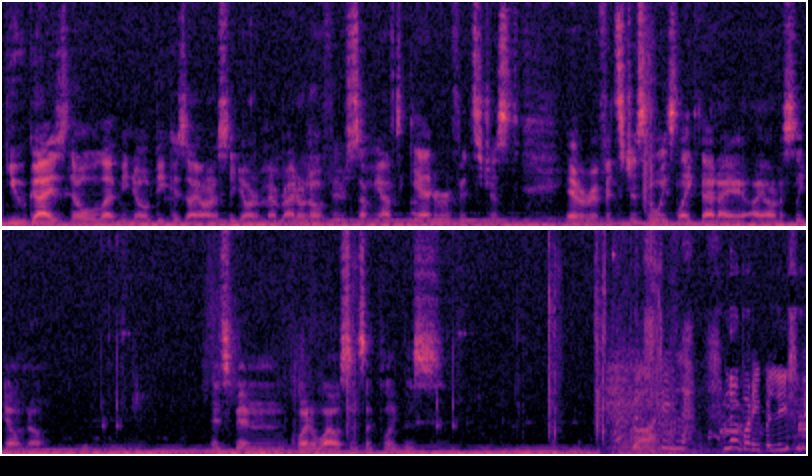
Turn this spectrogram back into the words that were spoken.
you guys know, let me know because I honestly don't remember. I don't know if there's something you have to get or if it's just or if it's just always like that. I, I honestly don't know. It's been quite a while since I played this. Nobody believes me,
